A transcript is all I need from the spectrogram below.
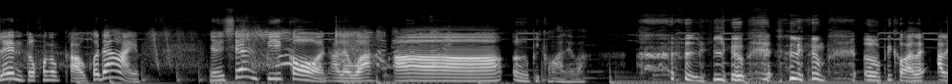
เล่นตัวละครเก่าๆก็ได้ อย่างเช่นปีก่อนอะไรวะอ่าเออปีก่อนอะไรวะลืมลืมเออพี่ก่อนอะไรอะไร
